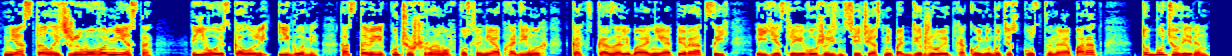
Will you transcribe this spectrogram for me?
не осталось живого места. Его искололи иглами, оставили кучу шрамов после необходимых, как сказали бы они, операций, и если его жизнь сейчас не поддерживает какой-нибудь искусственный аппарат, то будь уверен,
